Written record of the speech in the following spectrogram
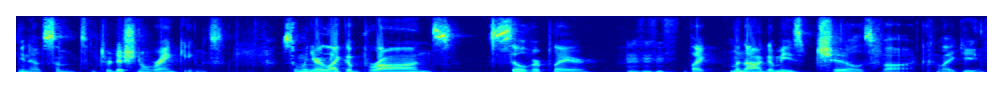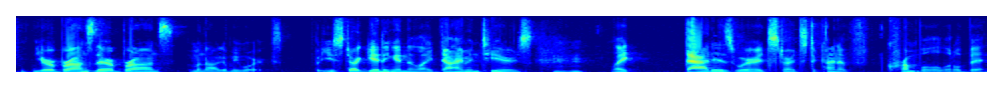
you know, some some traditional rankings. So when you're like a bronze, silver player, Mm-hmm. like monogamy's chill as fuck. Like you, you're a bronze, they're a bronze, monogamy works. But you start getting into like diamond tiers, Mm-hmm. like that is where it starts to kind of crumble a little bit.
